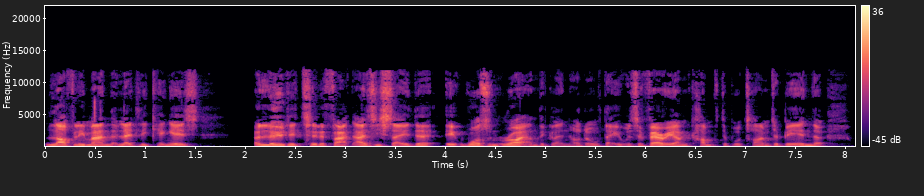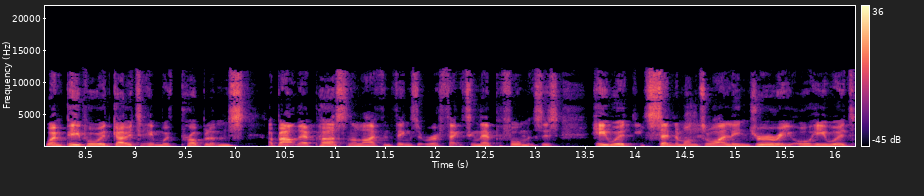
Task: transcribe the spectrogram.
lovely man that Ledley King is, alluded to the fact, as you say, that it wasn't right under Glenn Hoddle, that it was a very uncomfortable time to be in, that when people would go to him with problems about their personal life and things that were affecting their performances, he would send them on to Eileen Drury or he would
